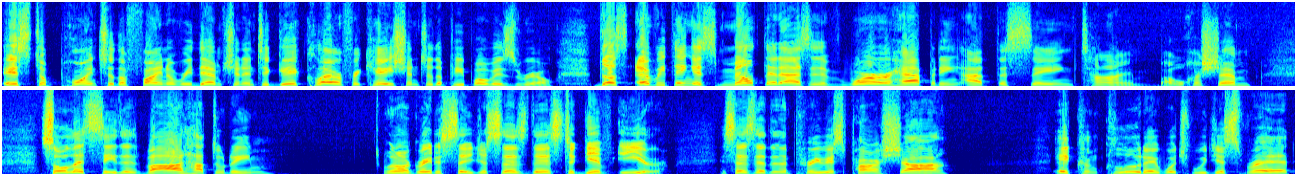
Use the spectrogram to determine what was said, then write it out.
is to point to the final redemption and to give clarification to the people of Israel. Thus, everything is melted as if it were happening at the same time. Hashem. So let's see this. Baal Haturim one of our greatest sages says this to give ear. It says that in the previous parasha, it concluded, which we just read,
